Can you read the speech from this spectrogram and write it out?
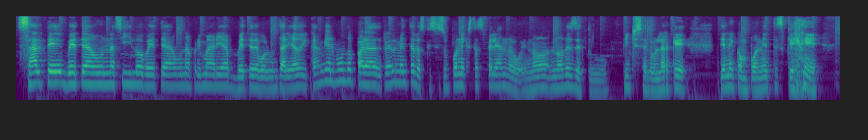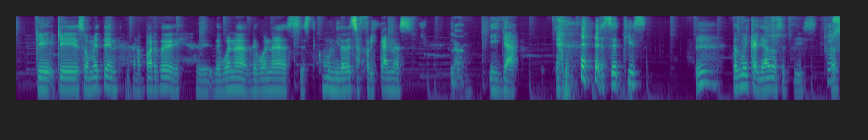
salte, vete a un asilo, vete a una primaria, vete de voluntariado y cambia el mundo para realmente los que se supone que estás peleando, güey. No, no desde tu pinche celular que tiene componentes que que, someten, aparte de, buena, de buenas este, comunidades africanas. Claro. Y ya. Cetis. Estás muy callado, Cetis. Pues,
